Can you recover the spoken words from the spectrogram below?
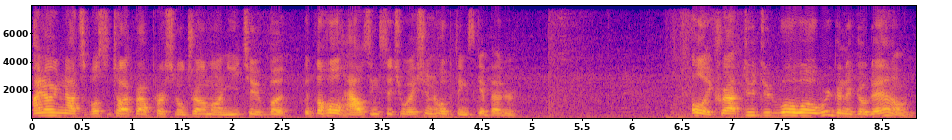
I know you're not supposed to talk about personal drama on YouTube, but with the whole housing situation, I hope things get better. Holy crap, dude, dude, whoa, whoa, we're gonna go down.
